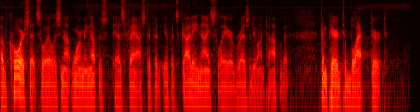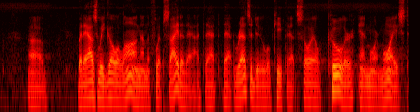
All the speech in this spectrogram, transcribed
of course, that soil is not warming up as, as fast if, it, if it's got a nice layer of residue on top of it compared to black dirt. Uh, but as we go along on the flip side of that, that, that residue will keep that soil cooler and more moist.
